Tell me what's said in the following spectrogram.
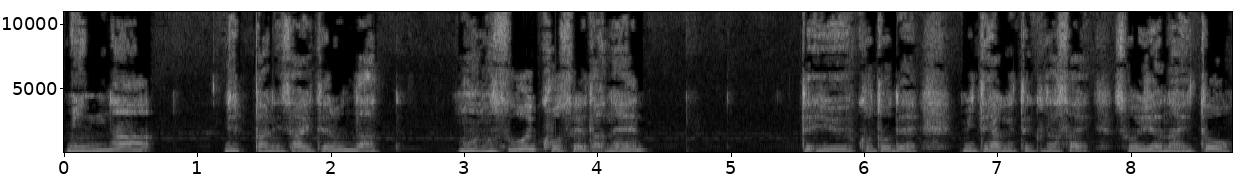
みんな立派に咲いてるんだ。ものすごい個性だね。っていうことで見てあげてください。そうじゃないと、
